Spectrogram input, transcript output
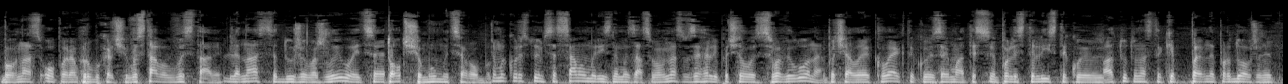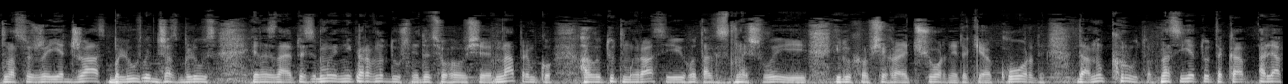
бо в нас опера, грубо кажучи, вистава в виставі. Для нас це дуже важливо, і це то, чому ми це робимо. Ми користуємося самими різними засобами. У нас взагалі почалося з Вавилона, почали еклектикою займатися полістилістикою. А тут у нас таке певне продовження. Тут у нас вже є джаз, блюз, джаз-блюз. Я не знаю. Тобто ми не равнодушні до цього ще напрямку, але тут ми раз і його так знайшли. І Ілюха взагалі грає чорні такі акорди. Да, ну круто. У нас є тут така аля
